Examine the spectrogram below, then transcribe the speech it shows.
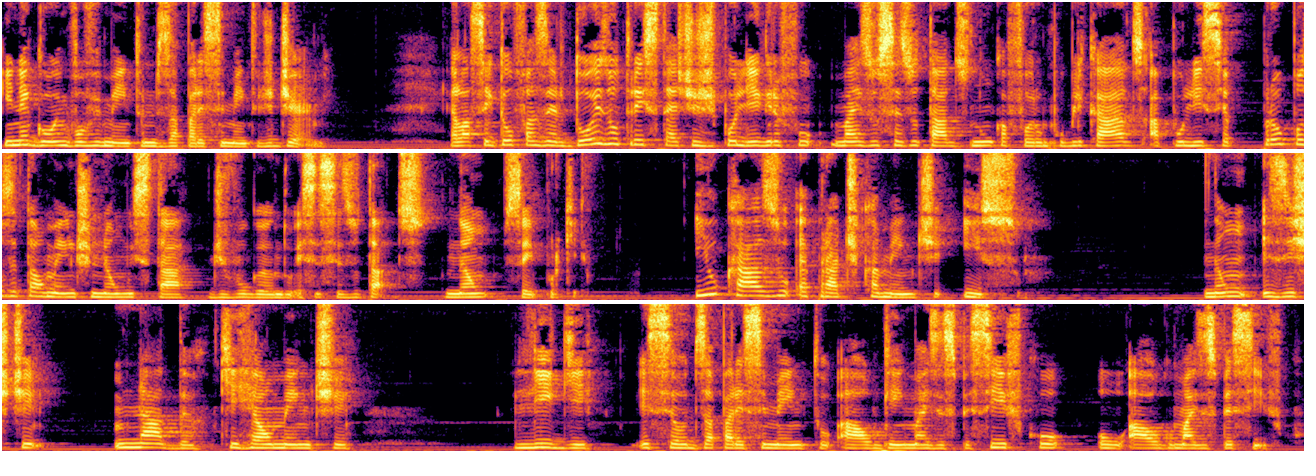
e negou envolvimento no desaparecimento de Jeremy. Ela aceitou fazer dois ou três testes de polígrafo, mas os resultados nunca foram publicados. A polícia propositalmente não está divulgando esses resultados. Não sei porquê. E o caso é praticamente isso. Não existe nada que realmente ligue esse seu desaparecimento a alguém mais específico ou a algo mais específico.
